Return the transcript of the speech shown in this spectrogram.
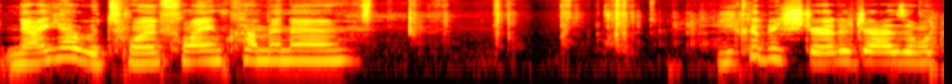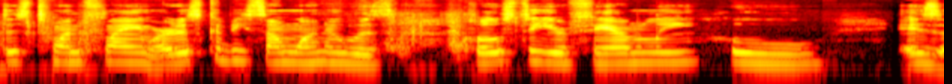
Now you have a twin flame coming in. You could be strategizing with this twin flame, or this could be someone who was close to your family who is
